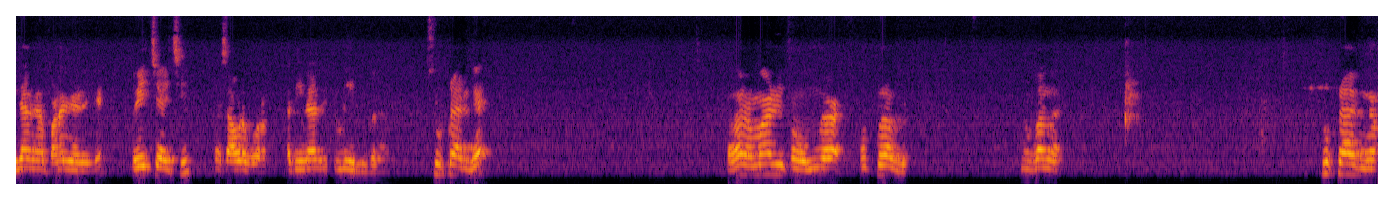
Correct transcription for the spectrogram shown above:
இதாங்க பனங்கிழங்கு ஆச்சு இப்போ சாப்பிட போகிறோம் பார்த்தீங்கன்னா இது எப்படி இருக்கு பாருங்க. சூப்பராக இருக்கு. அதான் மாதிரி இப்போ உண்மை சூப்பராக இருக்கு. பாருங்க. சூப்பராக இருக்குங்க.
